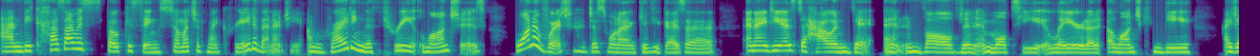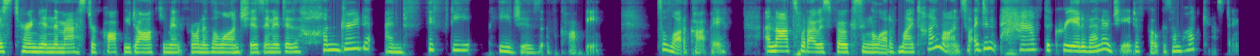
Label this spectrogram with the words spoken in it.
And because I was focusing so much of my creative energy on writing the three launches, one of which I just want to give you guys a an idea as to how inv- involved and multi-layered a, a launch can be. I just turned in the master copy document for one of the launches and it did 150 pages of copy. It's a lot of copy. And that's what I was focusing a lot of my time on. So I didn't mm. have the creative energy to focus on podcasting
